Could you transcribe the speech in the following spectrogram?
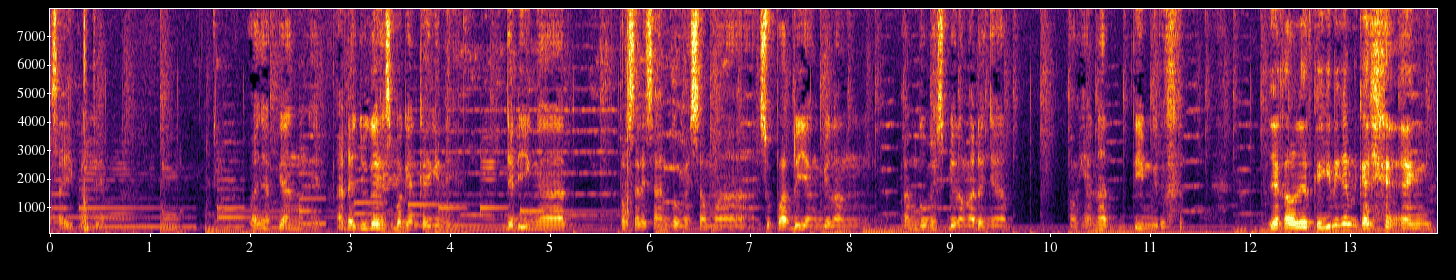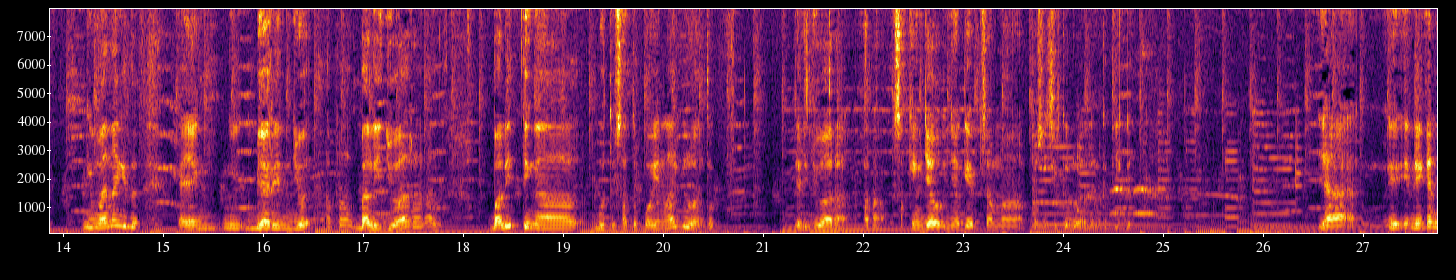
saya ikut ya. Banyak yang ada juga yang sebagian kayak gini. Jadi ingat perselisahan Gomez sama Supardi yang bilang kan Gomez bilang adanya pengkhianat tim gitu. Ya kalau lihat kayak gini kan kayak yang gimana gitu. Kayak yang biarin ju apa Bali juara kan. Bali tinggal butuh satu poin lagi loh untuk jadi juara karena saking jauhnya gap sama posisi kedua dan ketiga. Ya ini kan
